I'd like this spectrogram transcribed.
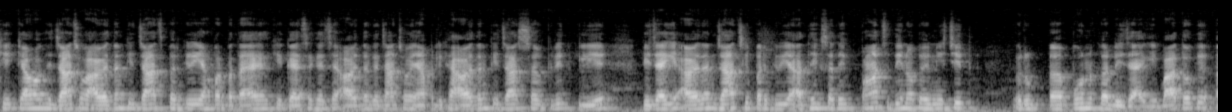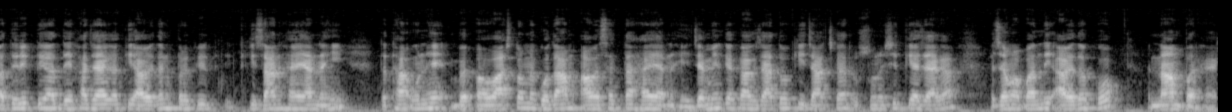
क्या होगा कि जाँच होगा। आवेदन की जाँच प्रक्रिया यहाँ पर बताया गया कि कैसे कैसे आवेदन की जाँच होगा। यहाँ पर लिखा है, आवेदन की जाँच स्वीकृत के लिए की जाएगी। आवेदन जाँच की प्रक्रिया अधिक से अधिक पाँच दिनों के निश्चित पूर्ण कर ली जाएगी। बातों के अतिरिक्त यह देखा जाएगा कि आवेदन प्रकृत किसान है या नहीं तथा उन्हें वास्तव में गोदाम आवश्यकता है या नहीं। ज़मीन के कागजातों की जाँच कर सुनिश्चित किया जाएगा। जमाबंदी आवेदक को नाम पर है।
